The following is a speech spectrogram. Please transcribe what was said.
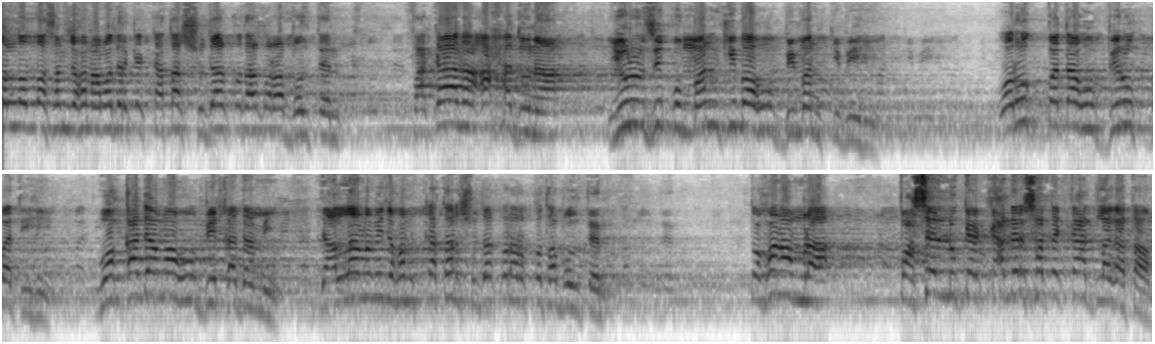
আলাইহি যখন আমাদেরকে কাতার সুজার কথা করা বলতেন, ফাকানা আহাদুনা ইউলজিকু মানকিবাহু বিমানকিবিহি ওয়া রুকবাতাহু বিরুকবাতিহি ওয়া কাদামাহু বিকাদামি। যে আল্লাহ নবী যখন কাতার সুজা করার কথা বলতেন, তখন আমরা পাশের লোকের কাদের সাথে কাঁধ লাগাতাম,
